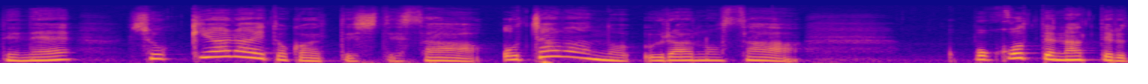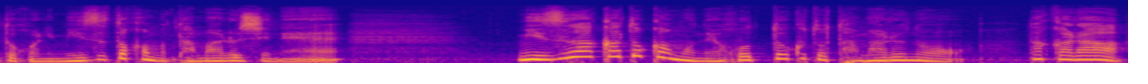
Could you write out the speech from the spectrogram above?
でね食器洗いとかってしてさお茶碗の裏のさポコってなってるとこに水とかもたまるしね。水垢とかもねほっとくとたまるの。だから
